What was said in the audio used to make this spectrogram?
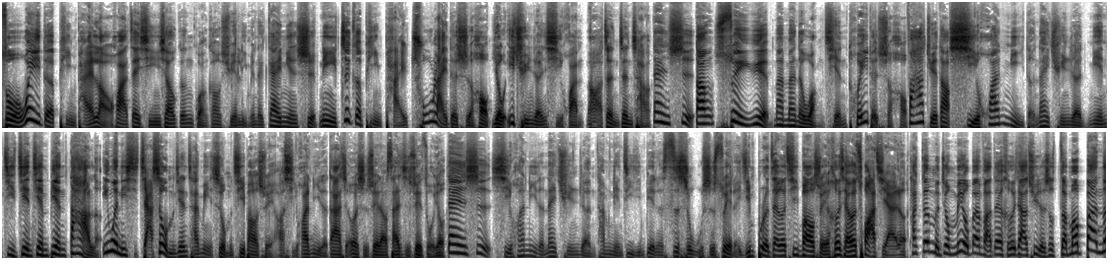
所谓的品牌老化，在行销跟广告学里面的概念是，你这个品牌出来的时候，有一群人喜欢啊，这很正常。但是当岁月慢慢的往前推的时候，发觉到喜欢你的那群人年纪渐渐变大了，因为你假设我们今天产品是我们气泡水啊，喜欢你的大概是二十岁到三十岁左右，但是喜欢你的那群人，他们年纪已经变成四十五十岁了，已经不能再喝气泡水，喝起来会剉起来了，他根本就没有办法再喝下去的时候，怎么办呢？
